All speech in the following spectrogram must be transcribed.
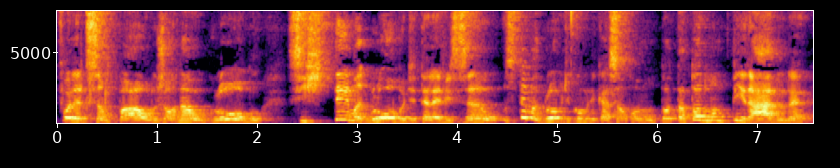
Folha de São Paulo, Jornal o Globo, Sistema Globo de televisão, o Sistema Globo de comunicação como um todo, está todo mundo pirado, né?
